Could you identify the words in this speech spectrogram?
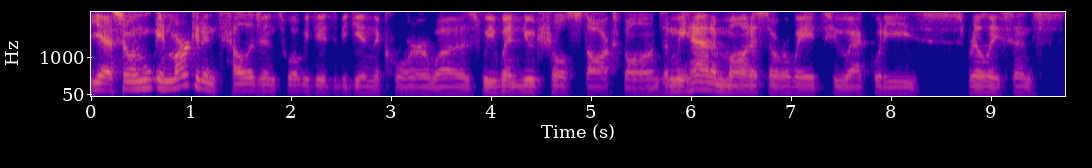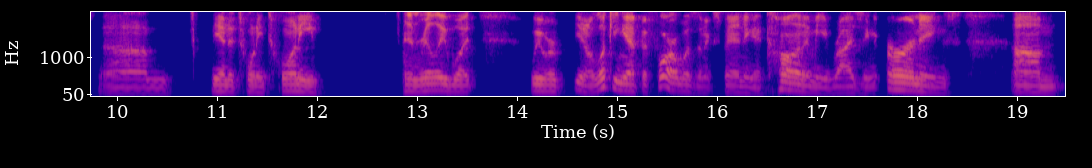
Yeah, so in, in, market intelligence, what we did to begin the quarter was we went neutral stocks, bonds, and we had a modest overweight to equities really since um, the end of 2020. And really, what we were you know looking at before was an expanding economy rising earnings um,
